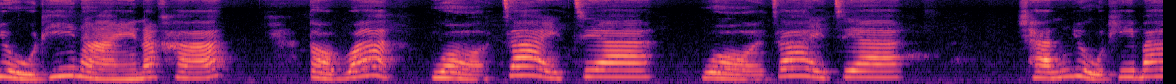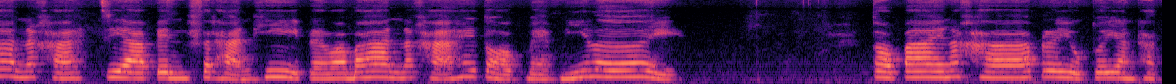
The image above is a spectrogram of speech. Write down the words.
อยู่ที่ไหนนะคะ ตอบว่า我在家我在家ฉันอยู่ที่บ้านนะคะ เจียเป็นสถานที่แปลว่าบ้านนะคะ ให้ตอบแบบนี้เลย ต่อไปนะคะ ประโยคตัวอย่างถัด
